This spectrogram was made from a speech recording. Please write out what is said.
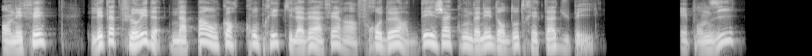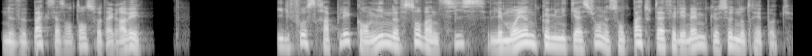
En effet, l'État de Floride n'a pas encore compris qu'il avait affaire à un fraudeur déjà condamné dans d'autres États du pays. Et Ponzi ne veut pas que sa sentence soit aggravée. Il faut se rappeler qu'en 1926, les moyens de communication ne sont pas tout à fait les mêmes que ceux de notre époque.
